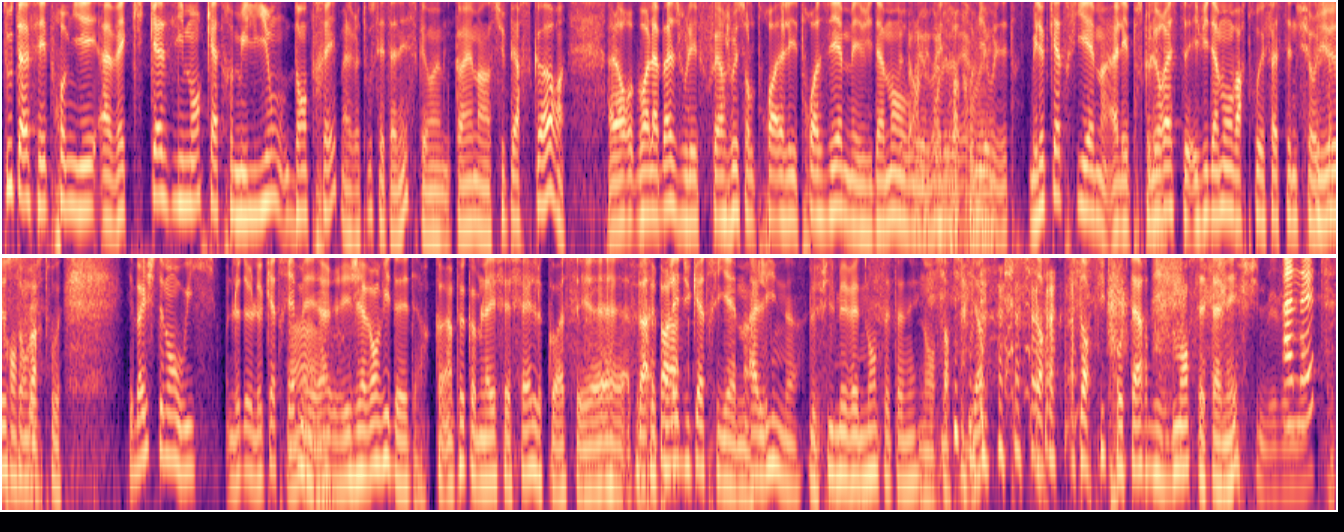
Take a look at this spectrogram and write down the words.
tout à fait premier avec quasiment 4 millions d'entrées malgré tout cette année, c'est quand même, quand même un super score. Alors bon à la base je voulais vous faire jouer sur le troi- les troisièmes évidemment, vous les, vous les trois donnés, premiers, oui. vous les êtes- mais le quatrième, allez parce que le reste évidemment on va retrouver Fast and Furious, on va retrouver. Et bah justement oui, le, le quatrième, Ah. euh, j'avais envie d'être un peu comme la FFL quoi, c'est euh, Ce par- serait parler du quatrième. Aline, le film événement de cette année. Non, sorti bien, sor- sorti trop tardivement cette année. Film. Annette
